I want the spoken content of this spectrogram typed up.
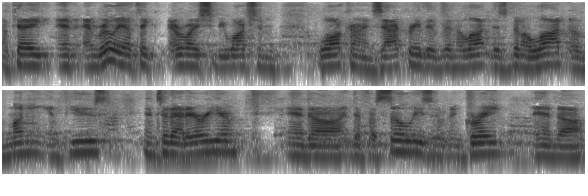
Okay, and and really, I think everybody should be watching Walker and Zachary. There've been a lot. There's been a lot of money infused into that area, and uh, the facilities have been great. And uh,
